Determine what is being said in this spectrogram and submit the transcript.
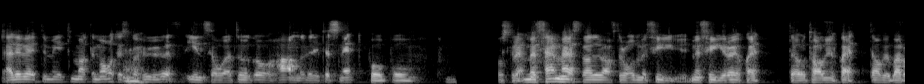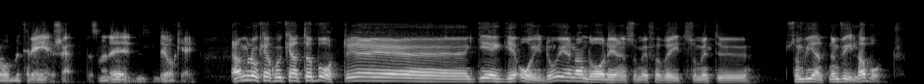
Ja, det vet du, mitt matematiska huvud insåg att då hamnade vi lite snett på, på, på Med fem hästar hade vi haft råd med, fy, med fyra i sjätte och tar vi en sjätte har vi bara råd med tre i sjätte. Men det, det är okej. Okay. Ja, men då kanske vi kan ta bort eh, GG Oido i en andra avdelning som är favorit som, inte, som vi egentligen vill ha bort.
